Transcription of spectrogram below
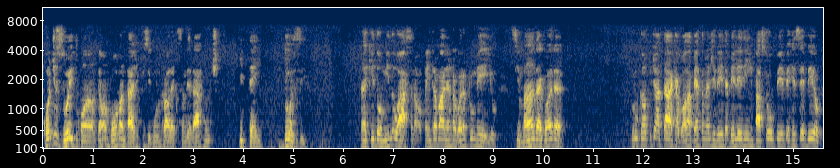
com 18, com até uma boa vantagem para o segundo, que é o Alexander Arnold, que tem 12 aqui domina o Arsenal. Vem trabalhando agora para o meio. Se manda agora para o campo de ataque. A bola aberta na direita. Bellerin passou o Pepe, recebeu.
